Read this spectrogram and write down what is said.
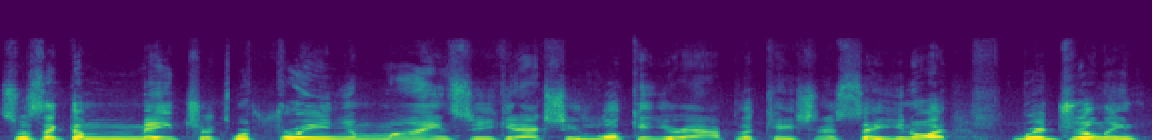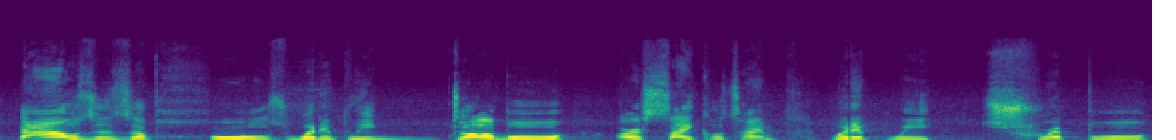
So it's like the matrix. We're freeing your mind so you can actually look at your application and say, you know what, we're drilling thousands of holes. What if we double our cycle time? What if we triple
